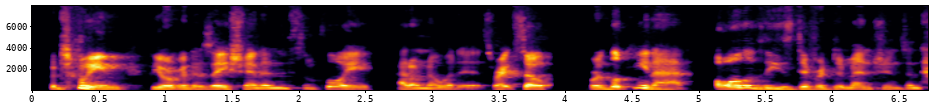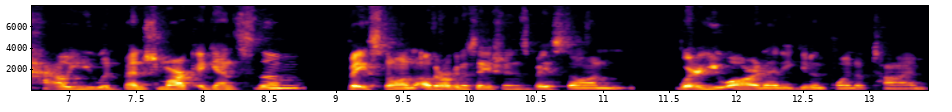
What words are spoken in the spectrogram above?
between the organization and its employee, I don't know what is, right? So we're looking at all of these different dimensions and how you would benchmark against them based on other organizations, based on where you are at any given point of time.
